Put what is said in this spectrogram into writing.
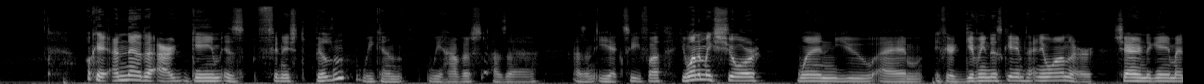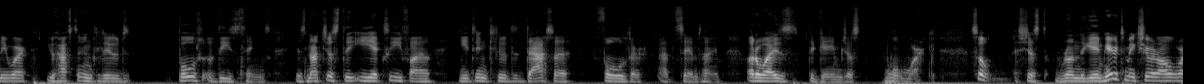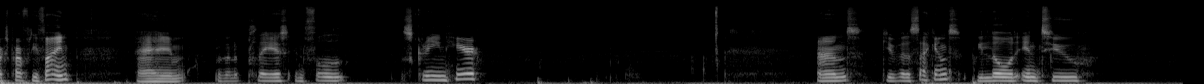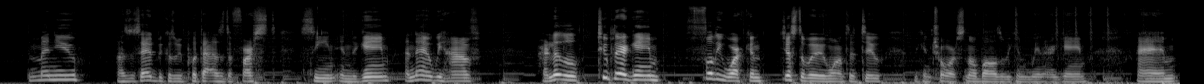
Okay, and now that our game is finished building, we can we have it as a as an exe file. You want to make sure when you um, if you're giving this game to anyone or sharing the game anywhere, you have to include both of these things. It's not just the exe file, you need to include the data folder at the same time. Otherwise, the game just won't work. So let's just run the game here to make sure it all works perfectly fine. Um, we're going to play it in full screen here. And give it a second. We load into the menu, as I said, because we put that as the first scene in the game. And now we have our little two player game fully working just the way we want it to. We can throw our snowballs, we can win our game. Um,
